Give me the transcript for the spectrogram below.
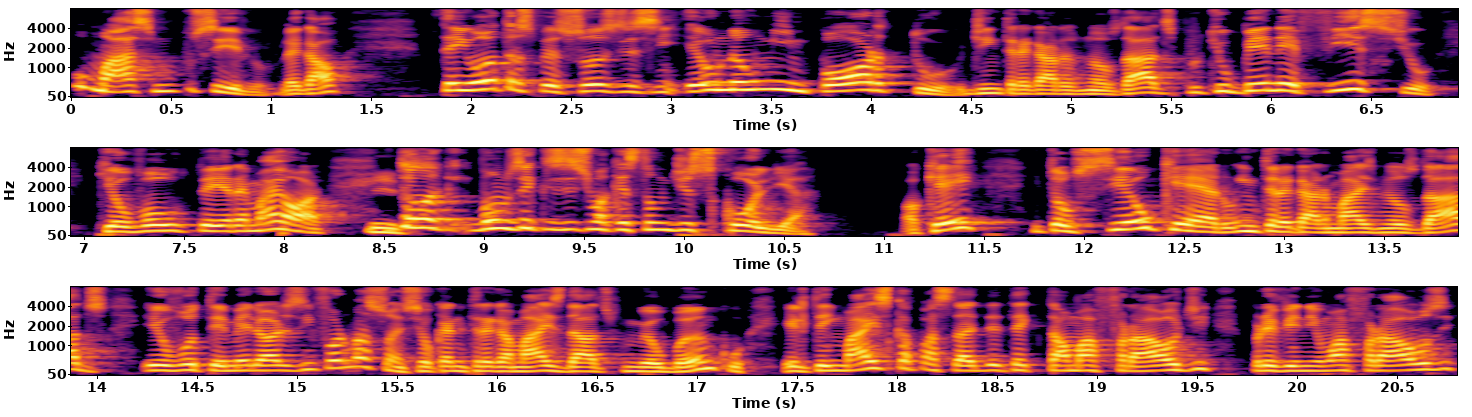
o máximo possível. Legal? Tem outras pessoas que dizem assim: eu não me importo de entregar os meus dados porque o benefício que eu vou ter é maior. Isso. Então, vamos dizer que existe uma questão de escolha. Ok? Então, se eu quero entregar mais meus dados, eu vou ter melhores informações. Se eu quero entregar mais dados para o meu banco, ele tem mais capacidade de detectar uma fraude, prevenir uma fraude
